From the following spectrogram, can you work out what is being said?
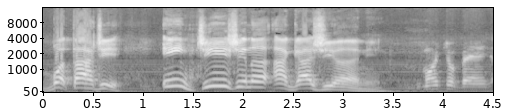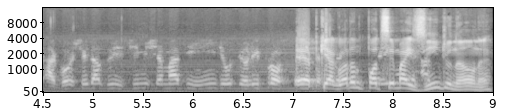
Boa tarde, indígena Agagiane. Muito bem. Agora gostei da do me chamar de índio, eu lhe processo. É, porque agora não pode ser mais índio, não, né?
